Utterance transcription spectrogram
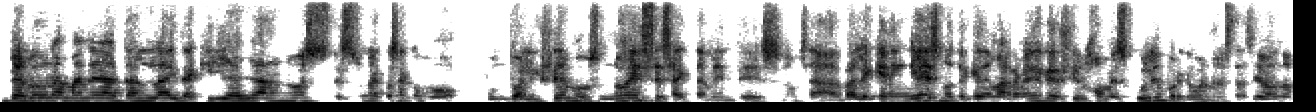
verlo de una manera tan light aquí y allá, ¿no? Es, es una cosa como puntualicemos, no es exactamente eso. O sea, vale que en inglés no te quede más remedio que decir homeschooling, porque bueno, estás llevando,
